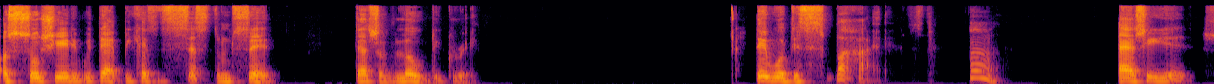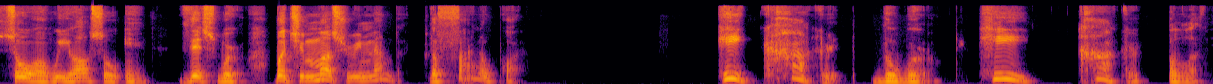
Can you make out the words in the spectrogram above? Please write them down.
associated with that because the system said that's of low degree. They were despised. Hmm. As he is, so are we also in this world. But you must remember, the final part. He conquered the world. He conquered beloved.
